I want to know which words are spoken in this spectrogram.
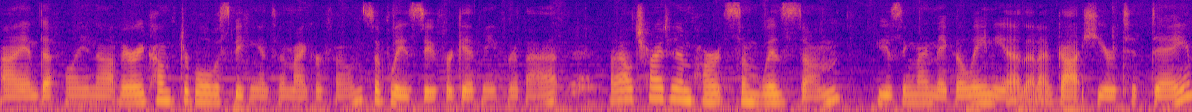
I am definitely not very comfortable with speaking into a microphone, so please do forgive me for that, but I'll try to impart some wisdom using my Megalania that I've got here today.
